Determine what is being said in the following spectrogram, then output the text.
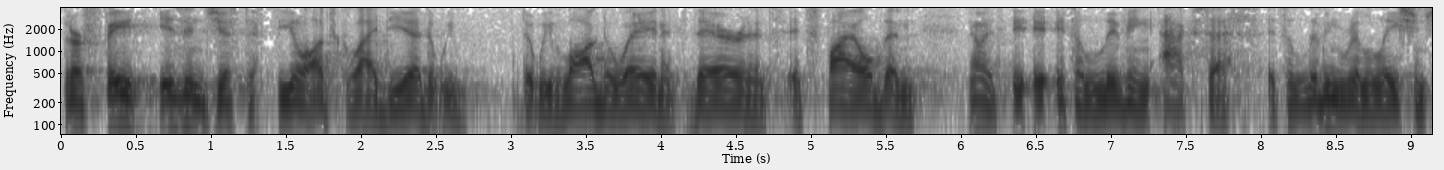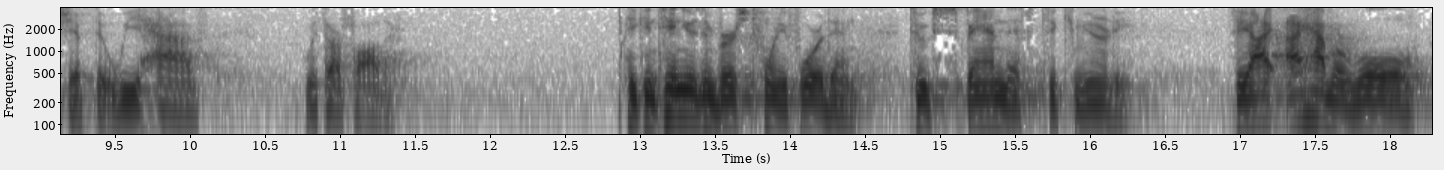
That our faith isn't just a theological idea that we that we logged away and it's there and it's it's filed and no, it, it, it's a living access. It's a living relationship that we have with our Father. He continues in verse 24 then to expand this to community. See, I, I have a role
